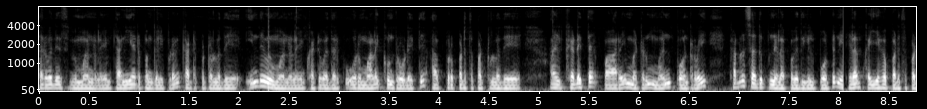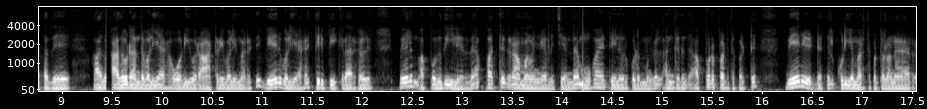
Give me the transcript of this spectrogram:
சர்வதேச விமான நிலையம் தனியார் பங்களிப்புடன் கட்டப்பட்டுள்ளது. இந்த விமான நிலையம் கட்டுவதற்கு ஒரு மலைக்குன்று உடைத்து அப்புறப்படுத்தப்பட்டுள்ளது. அதில் கிடைத்த பாறை மற்றும் மண் போன்றவை கடல் சதுப்பு நிலப்பகுதியில் போட்டு நிலம் கையகப்படுத்தப்பட்டது. அது அதோடு அந்த வழியாக ஓடி ஒரு ஆற்றை வழிமறைத்து வேறு வழியாக திருப்பிக்கிறார்கள். மேலும் அப்பகுதியில் இருந்த பத்து கிராமங்களைச் சேர்ந்த மூவாயிரத்தி ஐநூறு குடும்பங்கள் அங்கிருந்து அப்புறப்படுத்தப்பட்டு வேறு இடத்தில் குடியமர்த்தப்பட்டுள்ளனர்.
